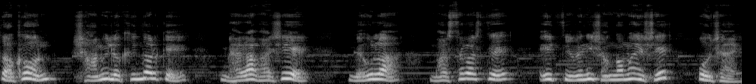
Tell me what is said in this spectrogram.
তখন স্বামী লক্ষিন্দরকে ভেলা ভাসিয়ে বেহুলা ভাসতে ভাসতে এই ত্রিবেণী সঙ্গমে এসে পৌঁছায়।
